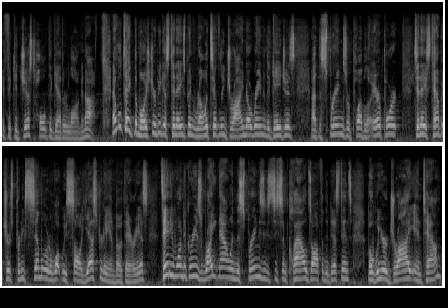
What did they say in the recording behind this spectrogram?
if it could just hold together long enough. And we'll take the moisture because today's been relatively dry. No rain in the gauges at the Springs or Pueblo Airport. Today's temperature is pretty similar to what we saw yesterday in both areas. It's 81 degrees right now in the Springs. You can see some clouds off in the distance but we are dry in town.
